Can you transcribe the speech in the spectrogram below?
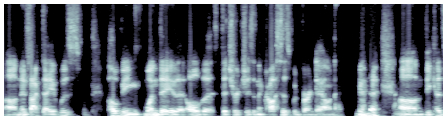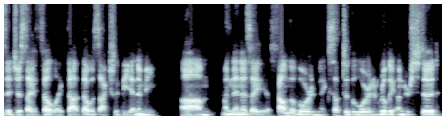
um, in fact, I was hoping one day that all the, the churches and the crosses would burn down um, because it just, I felt like that, that was actually the enemy. Um, and then as I found the Lord and accepted the Lord and really understood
